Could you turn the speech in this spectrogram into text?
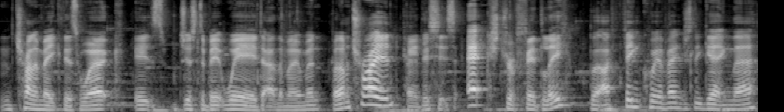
I'm trying to make this work. It's just a bit weird at the moment, but I'm trying. Okay, this is extra fiddly, but I think we're eventually getting there.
